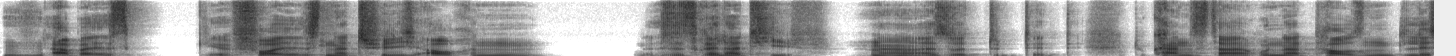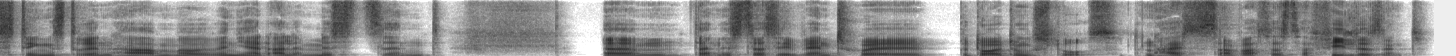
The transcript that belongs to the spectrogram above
mhm. aber es voll ist natürlich auch ein, es ist relativ. Ne? Also du, du kannst da 100.000 Listings drin haben, aber wenn die halt alle Mist sind, ähm, dann ist das eventuell bedeutungslos. Dann heißt es einfach, dass da viele sind.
